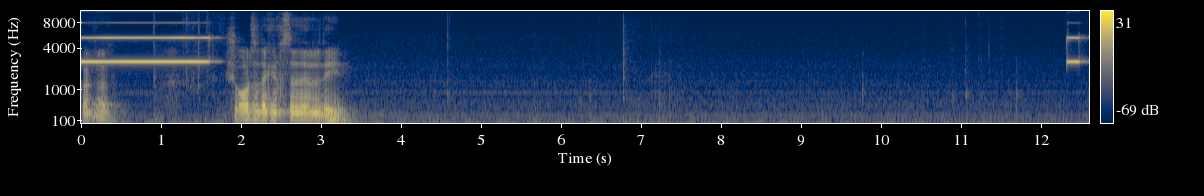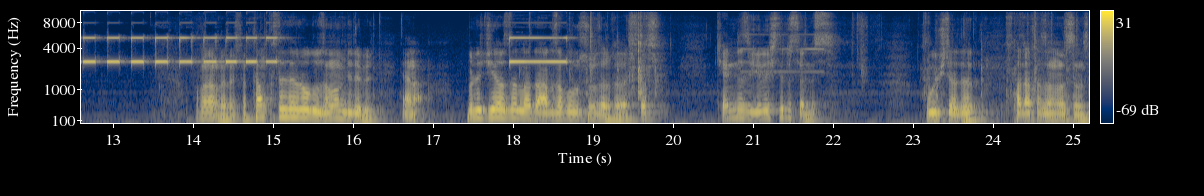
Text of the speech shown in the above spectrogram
Gördünüz? Şu ortadaki kısa devre değil. Bakın arkadaşlar tam kısa devre olduğu zaman birebir. Yani böyle cihazlarla da arıza bulursunuz arkadaşlar. Kendinizi geliştirirseniz bu işlerde para kazanırsınız.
